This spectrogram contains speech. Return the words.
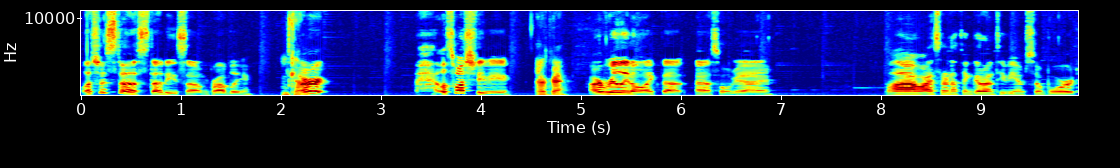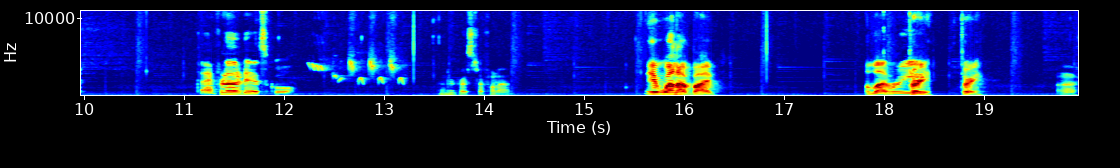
Let's just uh, study some, probably. Okay. Or, let's watch TV. Okay. I really don't like that asshole guy. Wow, why is there nothing good on TV? I'm so bored. Time for another day at school. I wonder if our stuff went up. It went up by 11. Three. Three. Three. Ugh.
